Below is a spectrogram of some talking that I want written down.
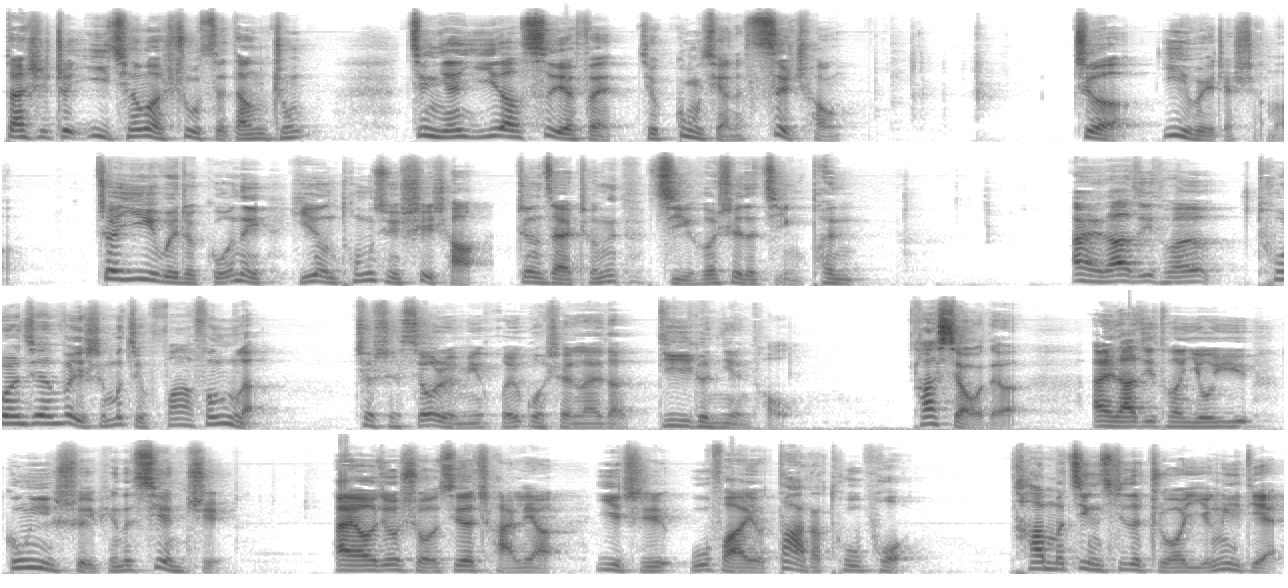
但是这一千万数字当中，今年一到四月份就贡献了四成，这意味着什么？这意味着国内移动通讯市场正在呈几何式的井喷。爱达集团突然间为什么就发疯了？这是肖远明回过神来的第一个念头。他晓得爱达集团由于工艺水平的限制。i 幺九手机的产量一直无法有大的突破，他们近期的主要盈利点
